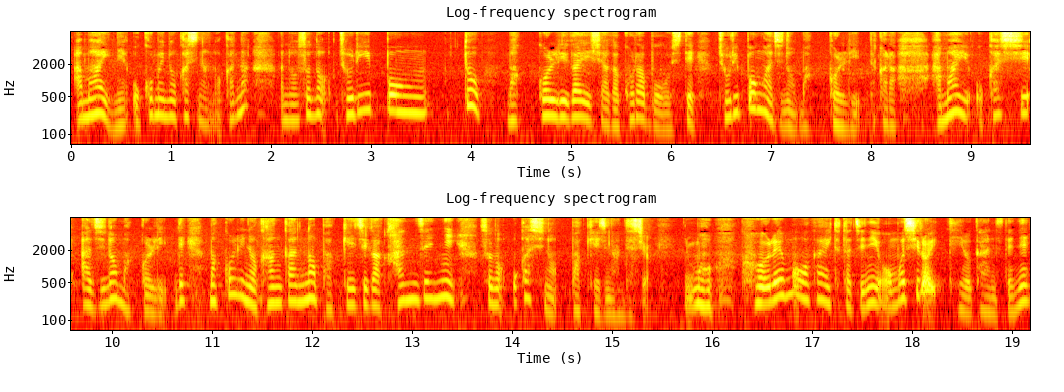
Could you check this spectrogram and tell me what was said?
甘いねお米のお菓子なのかな？あのそのチョリポンとマッコリ会社がコラボをしてチョリポン味のマッコリ。だから甘いお菓子味のマッコリ。でマッコリのカンカンのパッケージが完全にそのお菓子のパッケージなんですよ。もうこれも若い人たちに面白いっていう感じでね、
